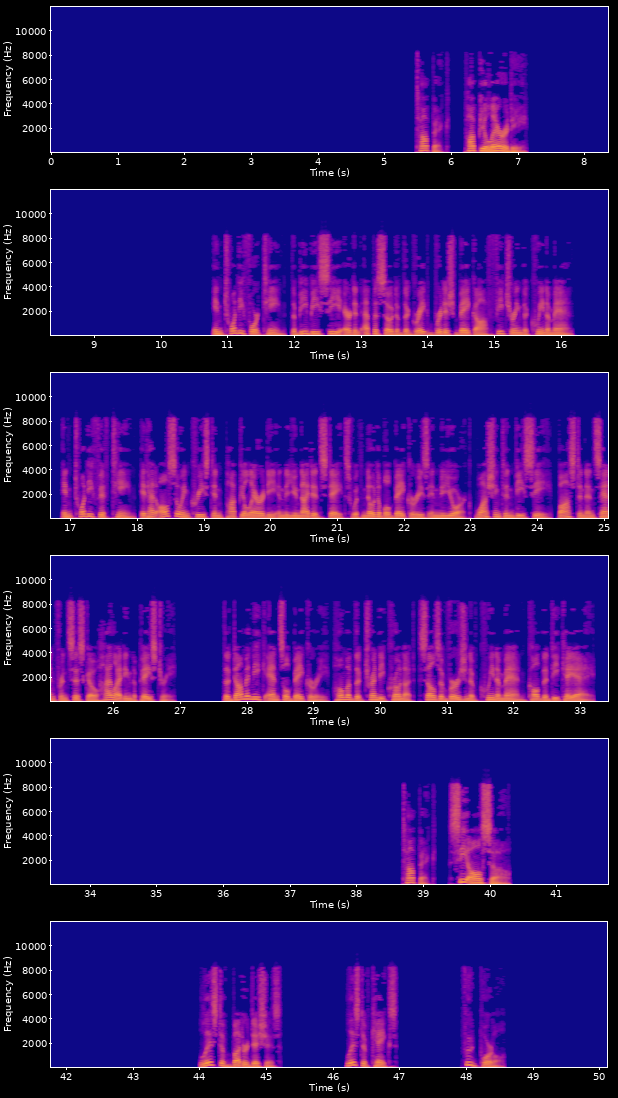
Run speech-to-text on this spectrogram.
Popularity In 2014, the BBC aired an episode of The Great British Bake Off featuring the Kouign-amann. In 2015, it had also increased in popularity in the United States with notable bakeries in New York, Washington, D.C., Boston and San Francisco highlighting the pastry. The Dominique Ansel Bakery, home of the trendy cronut, sells a version of Kouign-amann called the DKA. See also List of butter dishes. List of cakes. Food portal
